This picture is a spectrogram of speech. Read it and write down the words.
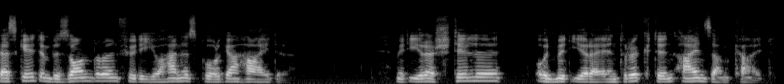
Das gilt im Besonderen für die Johannesburger Heide, mit ihrer Stille und mit ihrer entrückten Einsamkeit.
